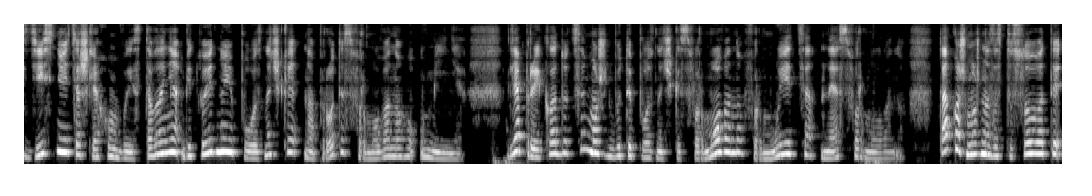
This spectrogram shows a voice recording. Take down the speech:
здійснюється шляхом виставлення відповідної позначки напроти сформованого уміння. Для прикладу, це можуть бути позначки сформовано, формується, не сформовано. Також можна застосовувати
